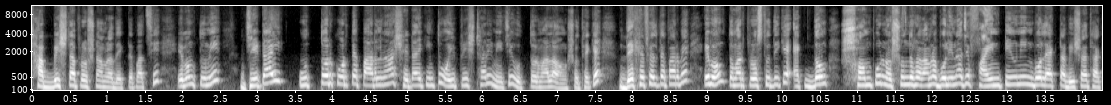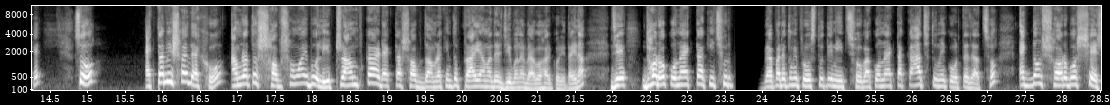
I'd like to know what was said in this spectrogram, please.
ছাব্বিশটা প্রশ্ন আমরা দেখতে পাচ্ছি এবং তুমি যেটাই উত্তর করতে পারলে না, সেটাই কিন্তু ওই পৃষ্ঠারই নিচে উত্তরমালা অংশ থেকে দেখে ফেলতে পারবে এবং তোমার প্রস্তুতিকে একদম সম্পূর্ণ সুন্দরভাবে, আমরা বলি না যে ফাইন টিউনিং বলে একটা বিষয় থাকে। সো একটা বিষয় দেখো, আমরা তো সব সময় বলি ট্রাম্প কার্ড একটা শব্দ আমরা কিন্তু প্রায় আমাদের জীবনে ব্যবহার করি, তাই না? যে ধরো কোনো একটা কিছুর ব্যাপারে তুমি প্রস্তুতি নিচ্ছ বা কোনো একটা কাজ তুমি করতে যাচ্ছ, একদম সর্বশেষ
